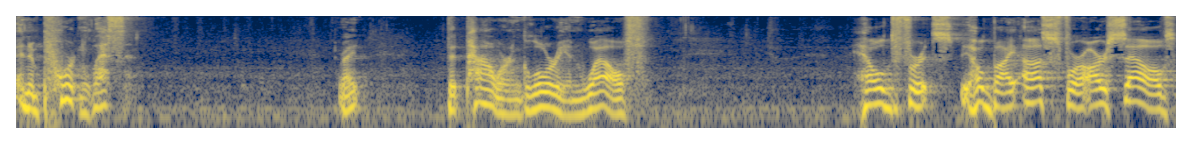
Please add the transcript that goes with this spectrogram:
an important lesson. Right? That power and glory and wealth held for its, held by us for ourselves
